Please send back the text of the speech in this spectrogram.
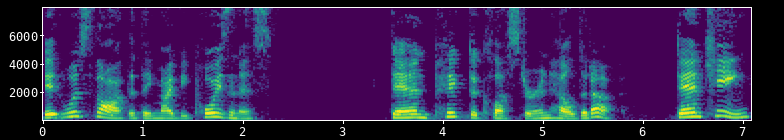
it was thought that they might be poisonous. Dan picked a cluster and held it up. Dan King,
